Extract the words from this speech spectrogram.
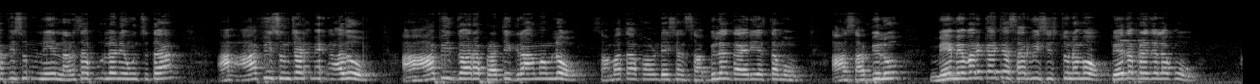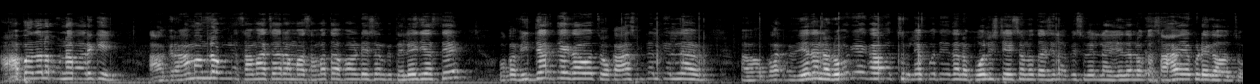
ఆఫీసును నేను నరసాపూర్లోనే ఉంచుతా ఆ ఆఫీస్ ఉంచడమే కాదు ఆ ఆఫీస్ ద్వారా ప్రతి గ్రామంలో సమతా ఫౌండేషన్ సభ్యులను తయారు చేస్తాము. ఆ సభ్యులు మేము ఎవరికైతే సర్వీస్ ఇస్తున్నామో పేద ప్రజలకు ఆపదలో ఉన్న వారికి ఆ గ్రామంలో ఉన్న సమాచారం మా సమతా ఫౌండేషన్కి తెలియజేస్తే ఒక విద్యార్థి కావచ్చు ఒక హాస్పిటల్కి వెళ్ళిన ఏదైనా రోగే కావచ్చు లేకపోతే ఏదైనా పోలీస్ స్టేషన్ తహసీల్ ఆఫీస్ వెళ్ళిన ఏదైనా ఒక సహాయకుడే కావచ్చు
